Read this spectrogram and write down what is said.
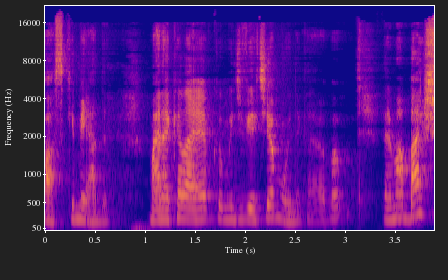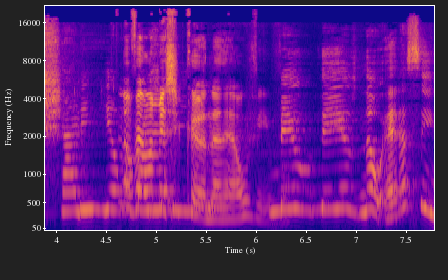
nossa, que merda. Mas naquela época eu me divertia muito. Naquela época, era uma baixaria. Uma Novela baixaria. mexicana, né? Ao vivo. Meu Deus, não, era assim,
